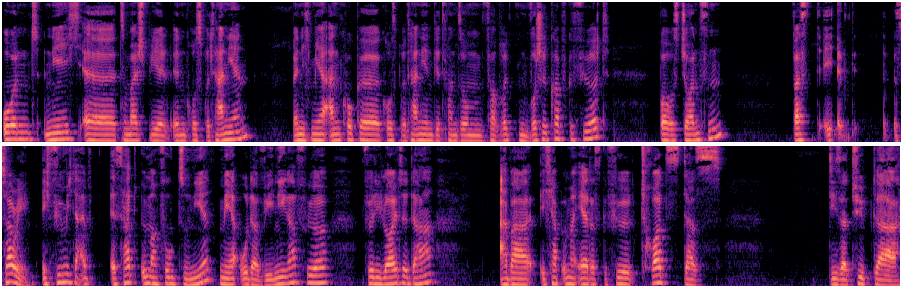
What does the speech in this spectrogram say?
Und nicht äh, zum Beispiel in Großbritannien. Wenn ich mir angucke, Großbritannien wird von so einem verrückten Wuschelkopf geführt, Boris Johnson was. Äh, sorry, ich fühle mich da einfach. es hat immer funktioniert, mehr oder weniger für, für die Leute da. Aber ich habe immer eher das Gefühl, trotz dass dieser Typ da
